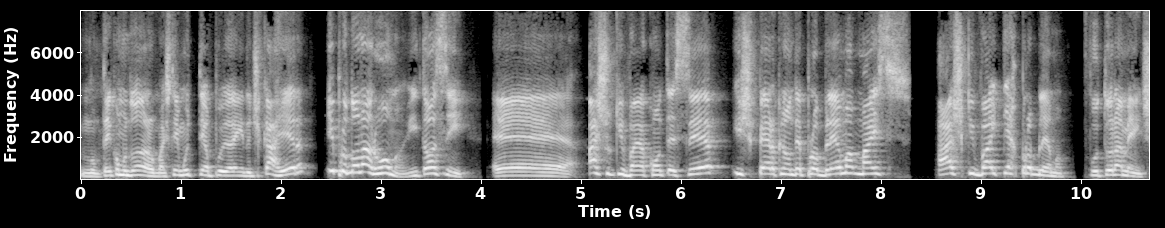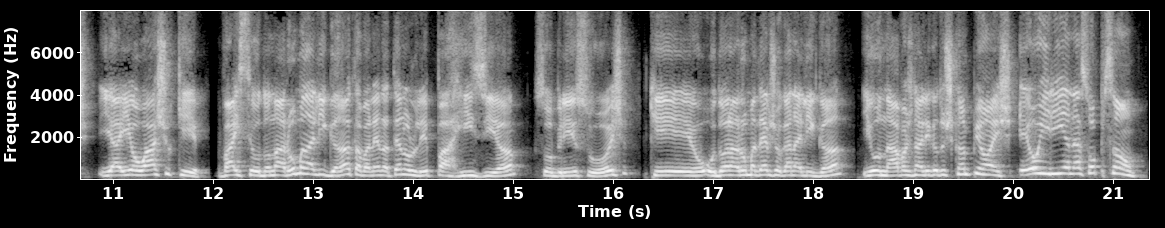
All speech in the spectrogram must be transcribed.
não tem como o Donnarumma, mas tem muito tempo ainda de carreira, e pro Donnarumma. Então, assim, é, acho que vai acontecer, espero que não dê problema, mas acho que vai ter problema futuramente. E aí eu acho que vai ser o Donnarumma na Liga 1, eu tava lendo até no Le Parisien sobre isso hoje, que o Donnarumma deve jogar na Liga 1 e o Navas na Liga dos Campeões. Eu iria nessa opção.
